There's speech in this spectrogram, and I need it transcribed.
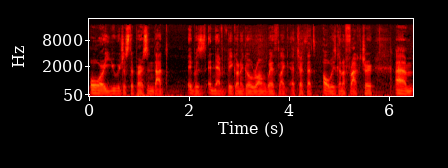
or you were just the person that it was inevitably gonna go wrong with, like a tooth that's always gonna fracture. Um,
